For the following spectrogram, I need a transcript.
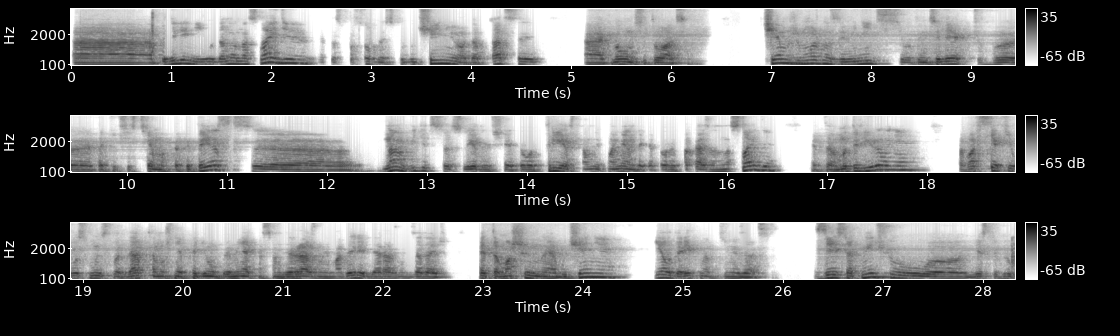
А, определение его дано на слайде, это способность к обучению, адаптации а, к новым ситуациям. Чем же можно заменить вот, интеллект в таких системах, как ИТС? Э, нам видится следующее. Это вот три основных момента, которые показаны на слайде – это моделирование во всех его смыслах, да, потому что необходимо применять, на самом деле, разные модели для разных задач. Это машинное обучение и алгоритмы оптимизации. Здесь отмечу, э, если вдруг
